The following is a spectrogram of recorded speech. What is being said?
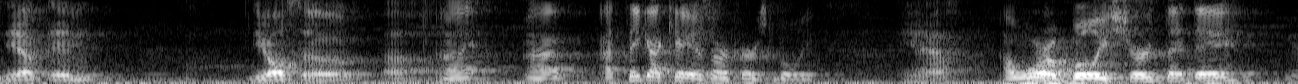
yep, and you also, uh, I, I, I think I KSR cursed bully. yeah. I wore a bully shirt that day, Yeah.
